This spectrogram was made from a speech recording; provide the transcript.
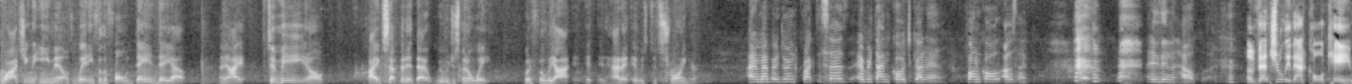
Watching the emails, waiting for the phone day in, day out. And I, to me, you know, I accepted it that we were just going to wait. But for Liat, it, it, had a, it was destroying her. I remember during practices, every time coach got a phone call, I was like, and it didn't help. Eventually, that call came,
